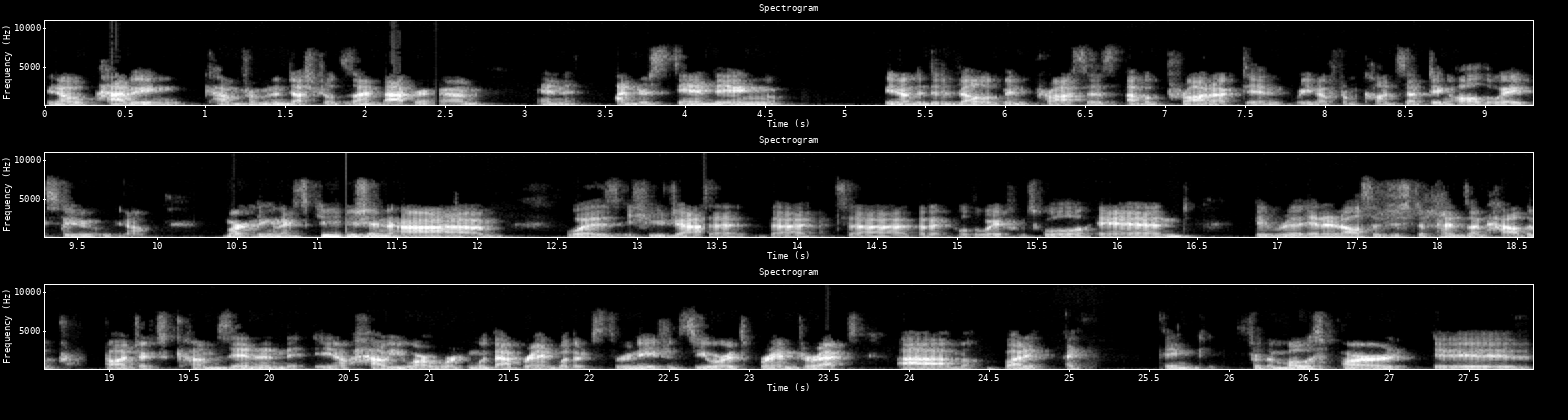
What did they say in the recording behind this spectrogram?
you know, having come from an industrial design background and understanding you know the development process of a product and you know from concepting all the way to you know marketing and execution um, was a huge asset that uh, that I pulled away from school. And it really and it also just depends on how the project comes in and you know how you are working with that brand whether it's through an agency or it's brand direct. Um, but it, I think for the most part it is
